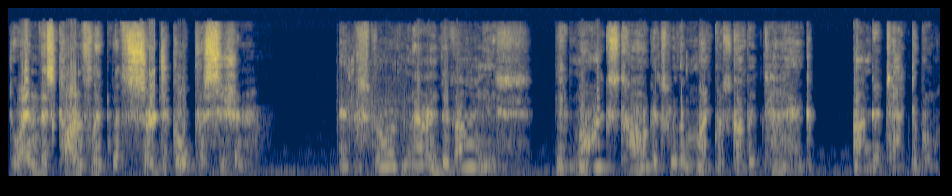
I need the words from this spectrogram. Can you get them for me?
to end this conflict with surgical precision. Extraordinary device. It marks targets with a microscopic tag. Undetectable.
